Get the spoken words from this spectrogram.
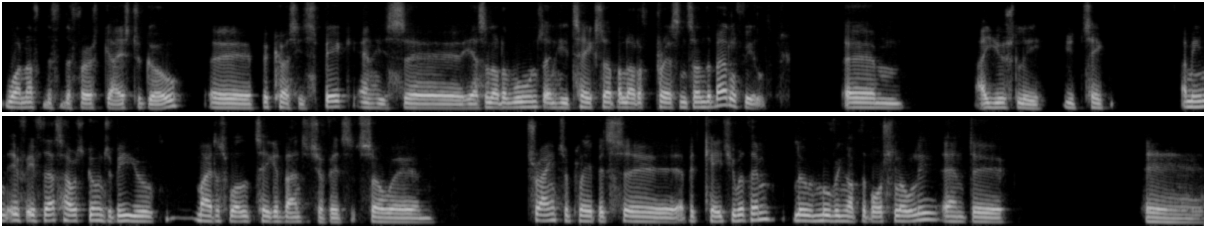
one of the, the first guys to go uh, because he's big and he's uh, he has a lot of wounds and he takes up a lot of presence on the battlefield. Um, I usually you take. I mean, if if that's how it's going to be, you might as well take advantage of it. So, um, trying to play a bit uh, a bit cagey with him, moving up the board slowly, and uh, uh,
